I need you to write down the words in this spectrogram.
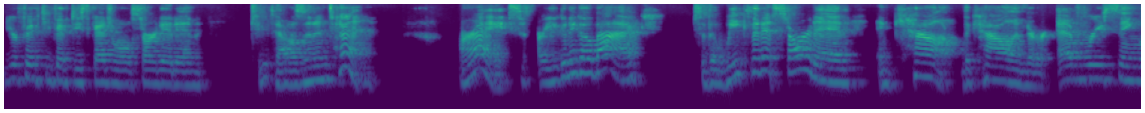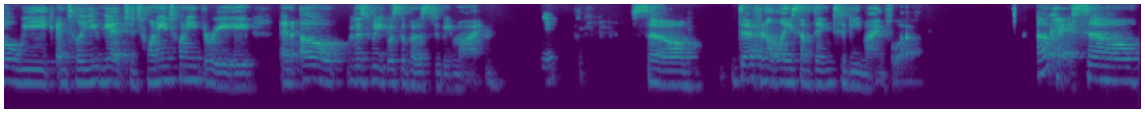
your 50-50 schedule started in 2010. All right, are you going to go back to the week that it started and count the calendar every single week until you get to 2023 and oh this week was supposed to be mine yep. so definitely something to be mindful of okay so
